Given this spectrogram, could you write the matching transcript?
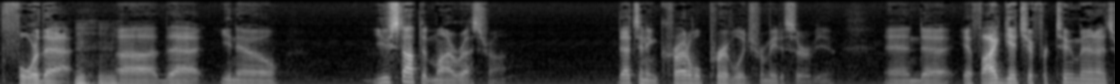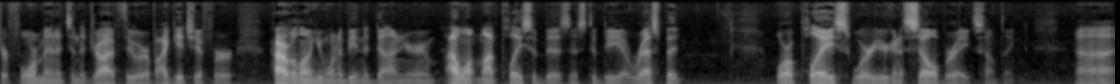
for that. Mhm. Uh, that you know, you stopped at my restaurant. That's an incredible privilege for me to serve you. And uh, if I get you for two minutes or four minutes in the drive-through, or if I get you for however long you want to be in the dining room, I want my place of business to be a respite or a place where you're going to celebrate something. Uh,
